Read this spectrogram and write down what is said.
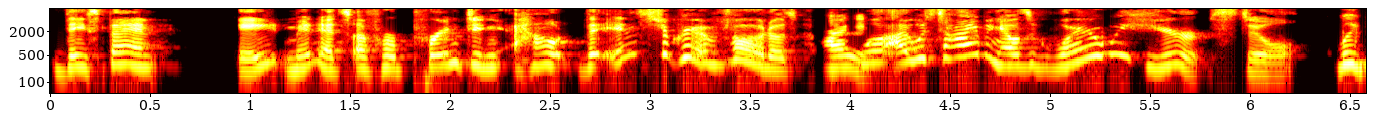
they spent eight minutes of her printing out the Instagram photos. Right. Well, I was typing. I was like, why are we here still? Like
